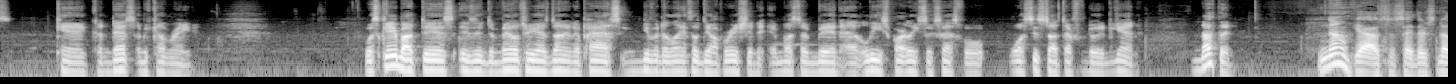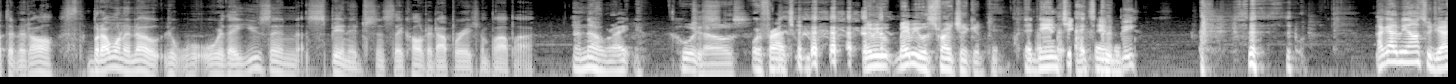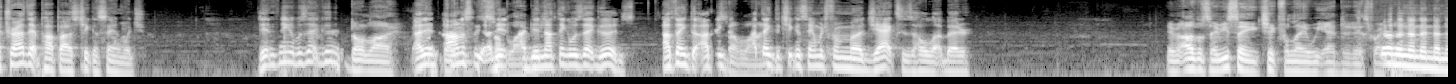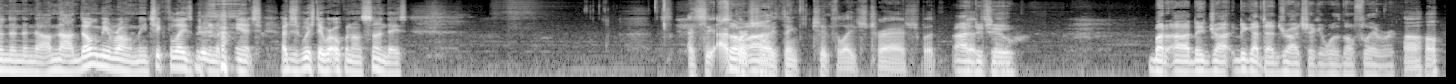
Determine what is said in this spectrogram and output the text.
can condense and become rain. What's scary about this is that the military has done in the past, given the length of the operation, it must have been at least partly successful. What's to stop them from doing it again? Nothing. No. Yeah, I was gonna say there's nothing at all. But I want to know: were they using spinach since they called it Operation Popeye? I know, right? Who Just, knows? Or fried chicken. maybe maybe it was fried chicken. That damn chicken it sandwich. Could be. I got to be honest with you. I tried that Popeyes chicken sandwich. Didn't think it was that good. Don't lie. I didn't Don't- honestly. I stop did. I did not think it was that good. I think the I think Stop I lying. think the chicken sandwich from uh, Jack's is a whole lot better. If I was gonna say, if you say Chick Fil A, we ended this right No, now. no, no, no, no, no, no, no, no. I'm not. Don't get me wrong. I mean, Chick Fil A is good in a pinch. I just wish they were open on Sundays. I see. I So, uh, personally think Chick Fil A's trash, but I do that's me. too. But uh, they dry, they got that dry chicken with no flavor. Uh-huh.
